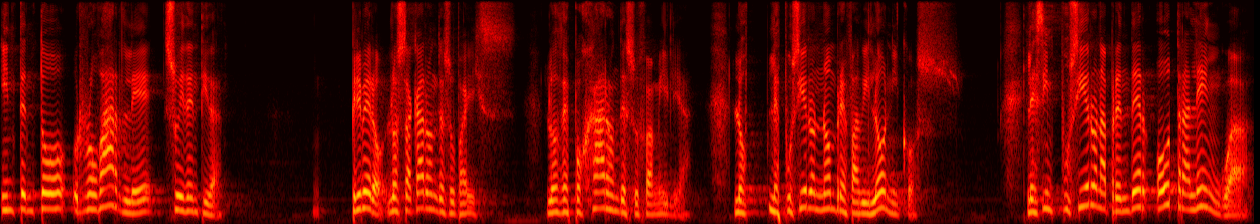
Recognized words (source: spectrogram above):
intentó robarle su identidad. Primero, los sacaron de su país, los despojaron de su familia, les pusieron nombres babilónicos, les impusieron aprender otra lengua,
